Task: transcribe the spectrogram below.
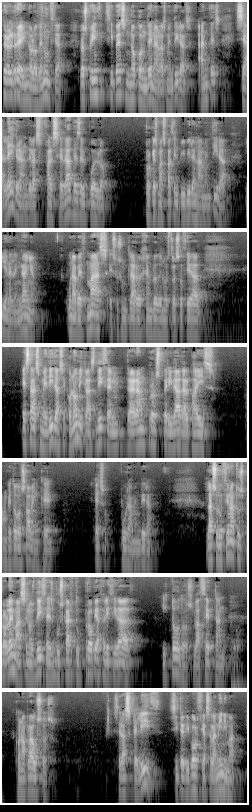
Pero el rey no lo denuncia. Los príncipes no condenan las mentiras, antes se alegran de las falsedades del pueblo, porque es más fácil vivir en la mentira y en el engaño. Una vez más, eso es un claro ejemplo de nuestra sociedad. Estas medidas económicas, dicen, traerán prosperidad al país, aunque todos saben que es pura mentira. La solución a tus problemas, se nos dice, es buscar tu propia felicidad, y todos lo aceptan con aplausos. Serás feliz si te divorcias a la mínima.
